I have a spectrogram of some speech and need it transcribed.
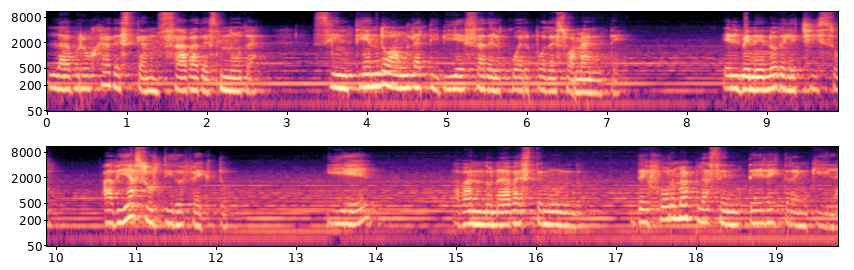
La bruja descansaba desnuda, sintiendo aún la tibieza del cuerpo de su amante. El veneno del hechizo había surtido efecto y él abandonaba este mundo de forma placentera y tranquila.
